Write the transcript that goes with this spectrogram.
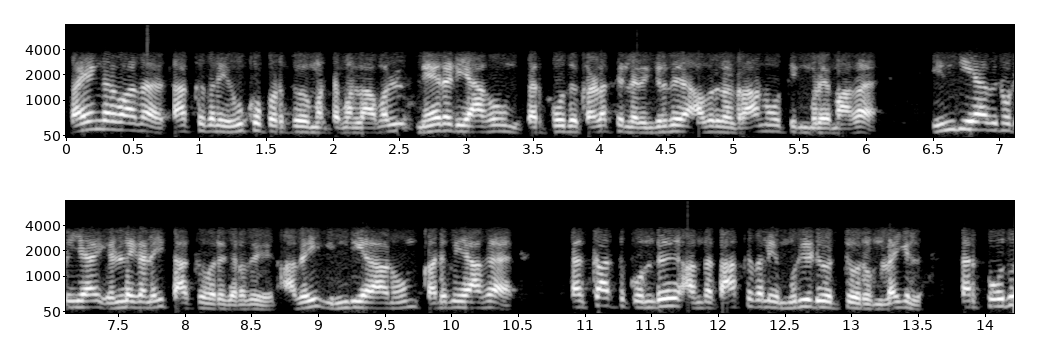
பயங்கரவாத தாக்குதலை ஊக்கப்படுத்துவது மட்டுமல்லாமல் நேரடியாகவும் தற்போது களத்தில் இறங்கிறது அவர்கள் ராணுவத்தின் மூலயமாக இந்தியாவினுடைய எல்லைகளை தாக்க வருகிறது. அதை இந்திய ராணுவம் கடுமையாக தற்காத்துக் கொண்டு அந்த தாக்குதலை முறியடித்து வரும் நிலையில் தற்போது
